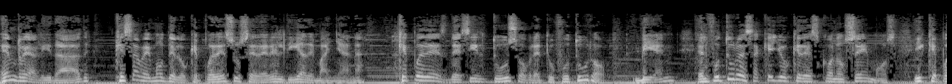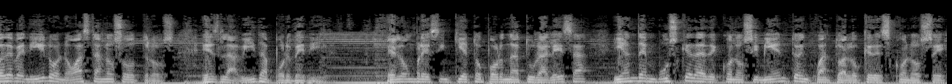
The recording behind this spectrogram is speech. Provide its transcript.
En realidad, ¿qué sabemos de lo que puede suceder el día de mañana? ¿Qué puedes decir tú sobre tu futuro? Bien, el futuro es aquello que desconocemos y que puede venir o no hasta nosotros. Es la vida por venir. El hombre es inquieto por naturaleza y anda en búsqueda de conocimiento en cuanto a lo que desconoce.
